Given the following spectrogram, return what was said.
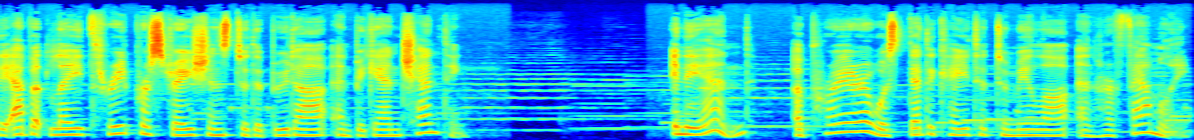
The abbot laid three prostrations to the Buddha and began chanting. In the end, a prayer was dedicated to Mila and her family.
